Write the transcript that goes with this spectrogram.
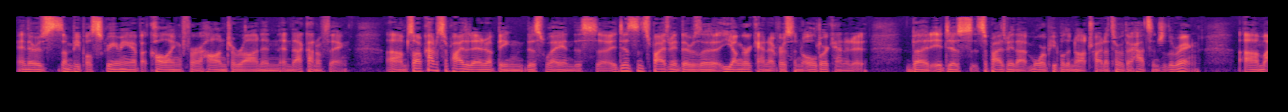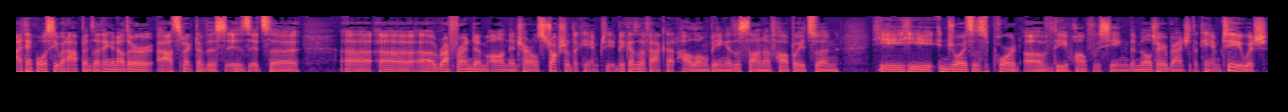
and there's some people screaming about calling for Han to run and, and that kind of thing. Um, so I'm kind of surprised it ended up being this way. And this, uh, it doesn't surprise me there was a younger candidate versus an older candidate, but it just surprised me that more people did not try to throw their hats into the ring. Um, I think we'll see what happens. I think another aspect of this is it's a uh, a, a, referendum on the internal structure of the KMT because of the fact that Hao Longbing is a son of Hau Pei-tsun. He he enjoys the support of the Huang Fu-hsing, the military branch of the KMT, which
